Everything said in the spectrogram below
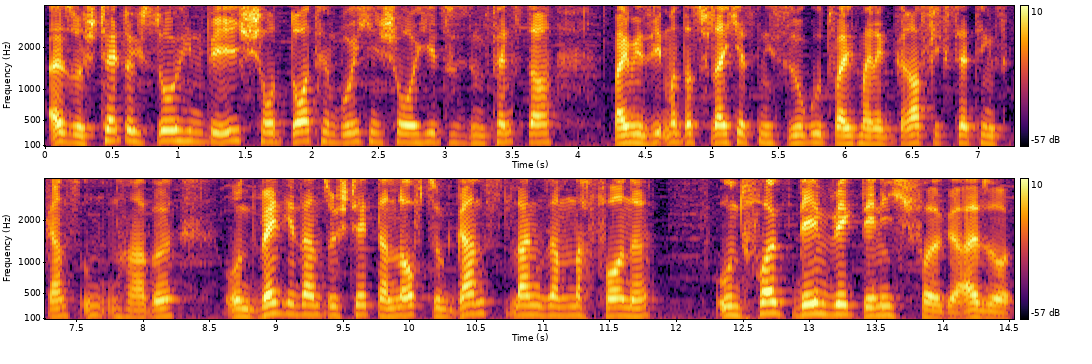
Also stellt euch so hin wie ich. Schaut dorthin, wo ich hinschaue, hier zu diesem Fenster. Bei mir sieht man das vielleicht jetzt nicht so gut, weil ich meine Grafik-Settings ganz unten habe. Und wenn ihr dann so steht, dann lauft so ganz langsam nach vorne und folgt dem Weg, den ich folge. Also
